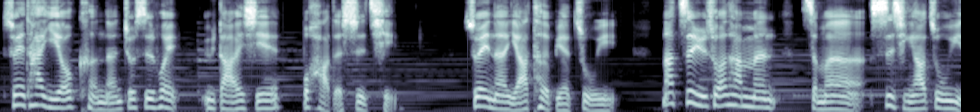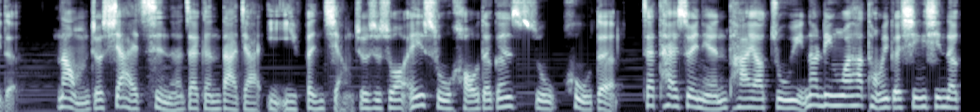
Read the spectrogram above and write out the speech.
所以它也有可能就是会遇到一些不好的事情。所以呢，也要特别注意。那至于说他们什么事情要注意的，那我们就下一次呢再跟大家一一分享。就是说，哎，属猴的跟属虎的在太岁年他要注意。那另外，他同一个星星的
